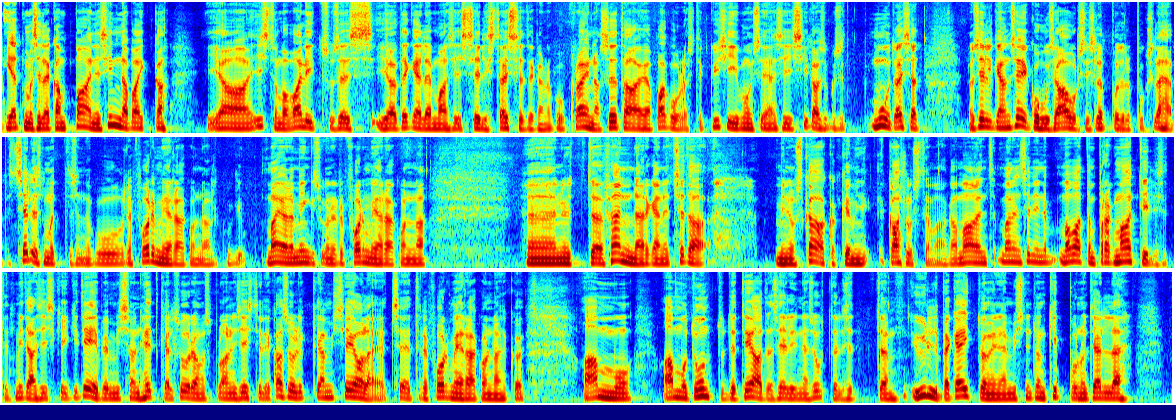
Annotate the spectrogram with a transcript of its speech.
jätma selle kampaania sinnapaika ja istuma valitsuses ja tegelema siis selliste asjadega nagu Ukraina sõda ja pagulaste küsimus ja siis igasugused muud asjad, no selge on see, kuhu see aur siis lõppude lõpuks läheb, et selles mõttes on nagu Reformierakonnal, kuigi ma ei ole mingisugune Reformierakonna äh, nüüd fänn, ärge nüüd seda minust ka hakake kahtlustama, aga ma olen, ma olen selline, ma vaatan pragmaatiliselt, et mida siis keegi teeb ja mis on hetkel suuremas plaanis Eestile kasulik ja mis ei ole, et see, et Reformierakonna ammu, ammu tuntud ja teada selline suhteliselt äh, ülbe käitumine, mis nüüd on kippunud jälle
